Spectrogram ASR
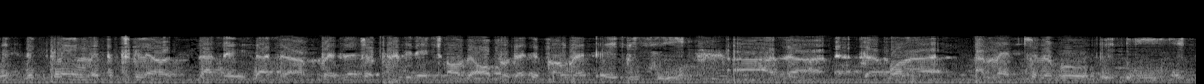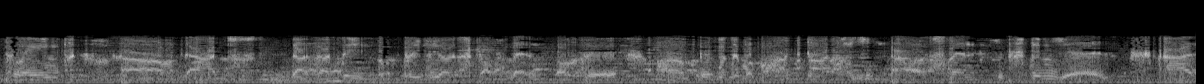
the, claim in particular that the that the presidential candidate of the All Progressive Congress (APC), uh, the, Bola Ahmed Tinubu, he, he claimed um, that, that that the previous government of the um, Democratic Party uh, spent 16 years and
